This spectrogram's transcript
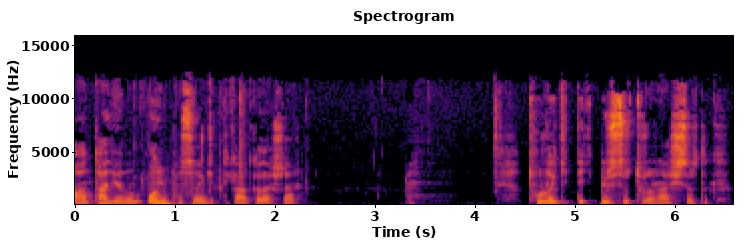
Antalya'nın Olimpos'una gittik arkadaşlar. Turla gittik. Bir sürü tur araştırdık.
